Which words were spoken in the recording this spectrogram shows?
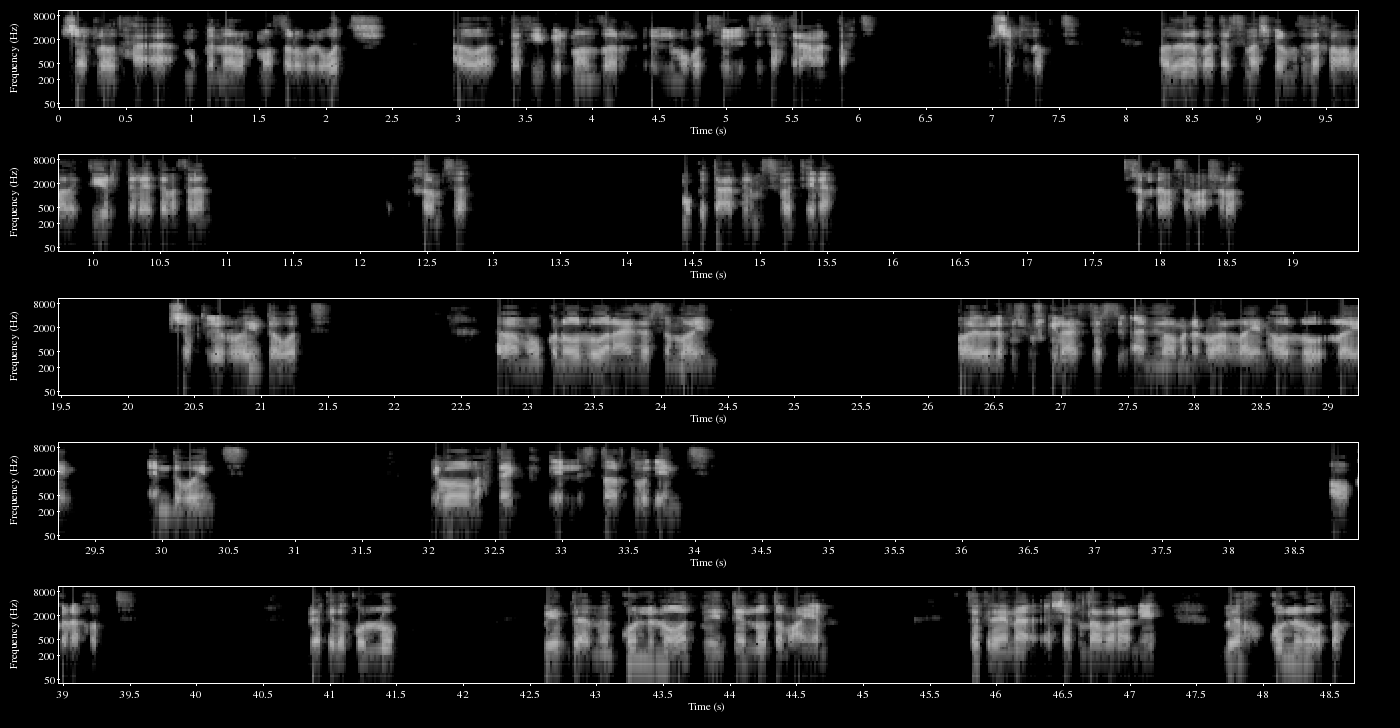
شكله اتحقق. ممكن أروح موصله بال watch أو أكتفي بالمنظر اللي موجود في ساحه العمل تحتي بالشكل دوت. فتقدر بقى ترسم أشكال متداخلة مع بعض كتير. ثلاثة مثلا. خمسة. ممكن تعدل المسافات هنا. تخلي ده مثلا عشرة. بالشكل الرهيب دوت. تمام ممكن أقول له أنا عايز أرسم line فيقول لي مفيش مشكلة عايز ترسم أنهي نوع من أنواع ال line هقول له line end point يبقى هو محتاج ال start وال end ممكن آخد. يبقى كده كله بيبدأ من كل نقط بينتهي لنقطه معينة. فاكر هنا الشكل ده عبارة عن إيه؟ بياخد كل نقطة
